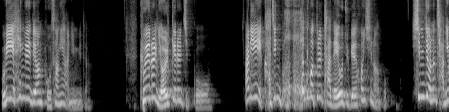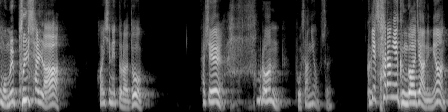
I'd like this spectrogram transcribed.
우리 행위에 대한 보상이 아닙니다. 교회를 10개를 짓고, 아니, 가진 모든 것들을 다 내어주게 헌신하고, 심지어는 자기 몸을 불살라 헌신했더라도 사실 아무런 보상이 없어요. 그게 사랑에 근거하지 않으면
